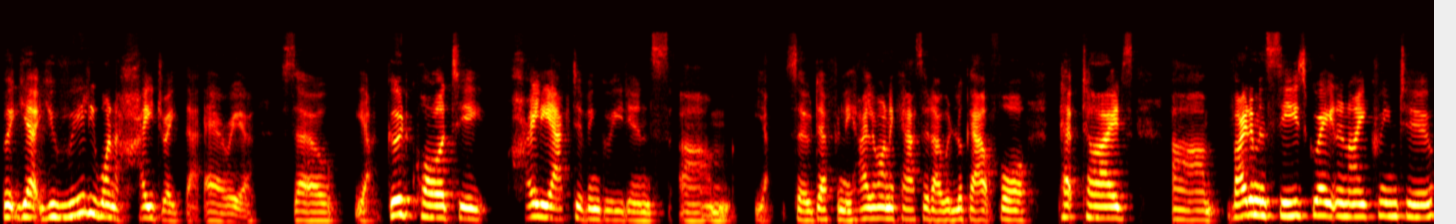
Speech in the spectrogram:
but yeah, you really want to hydrate that area. So yeah, good quality, highly active ingredients. Um, yeah, so definitely hyaluronic acid. I would look out for peptides. Um, vitamin C is great in an eye cream too.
